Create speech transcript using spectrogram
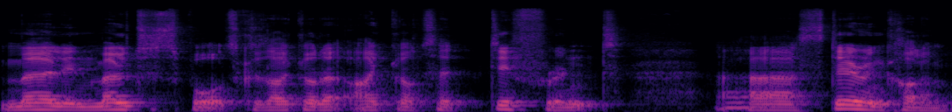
Merlin Motorsports because I got a I got a different uh, steering column.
